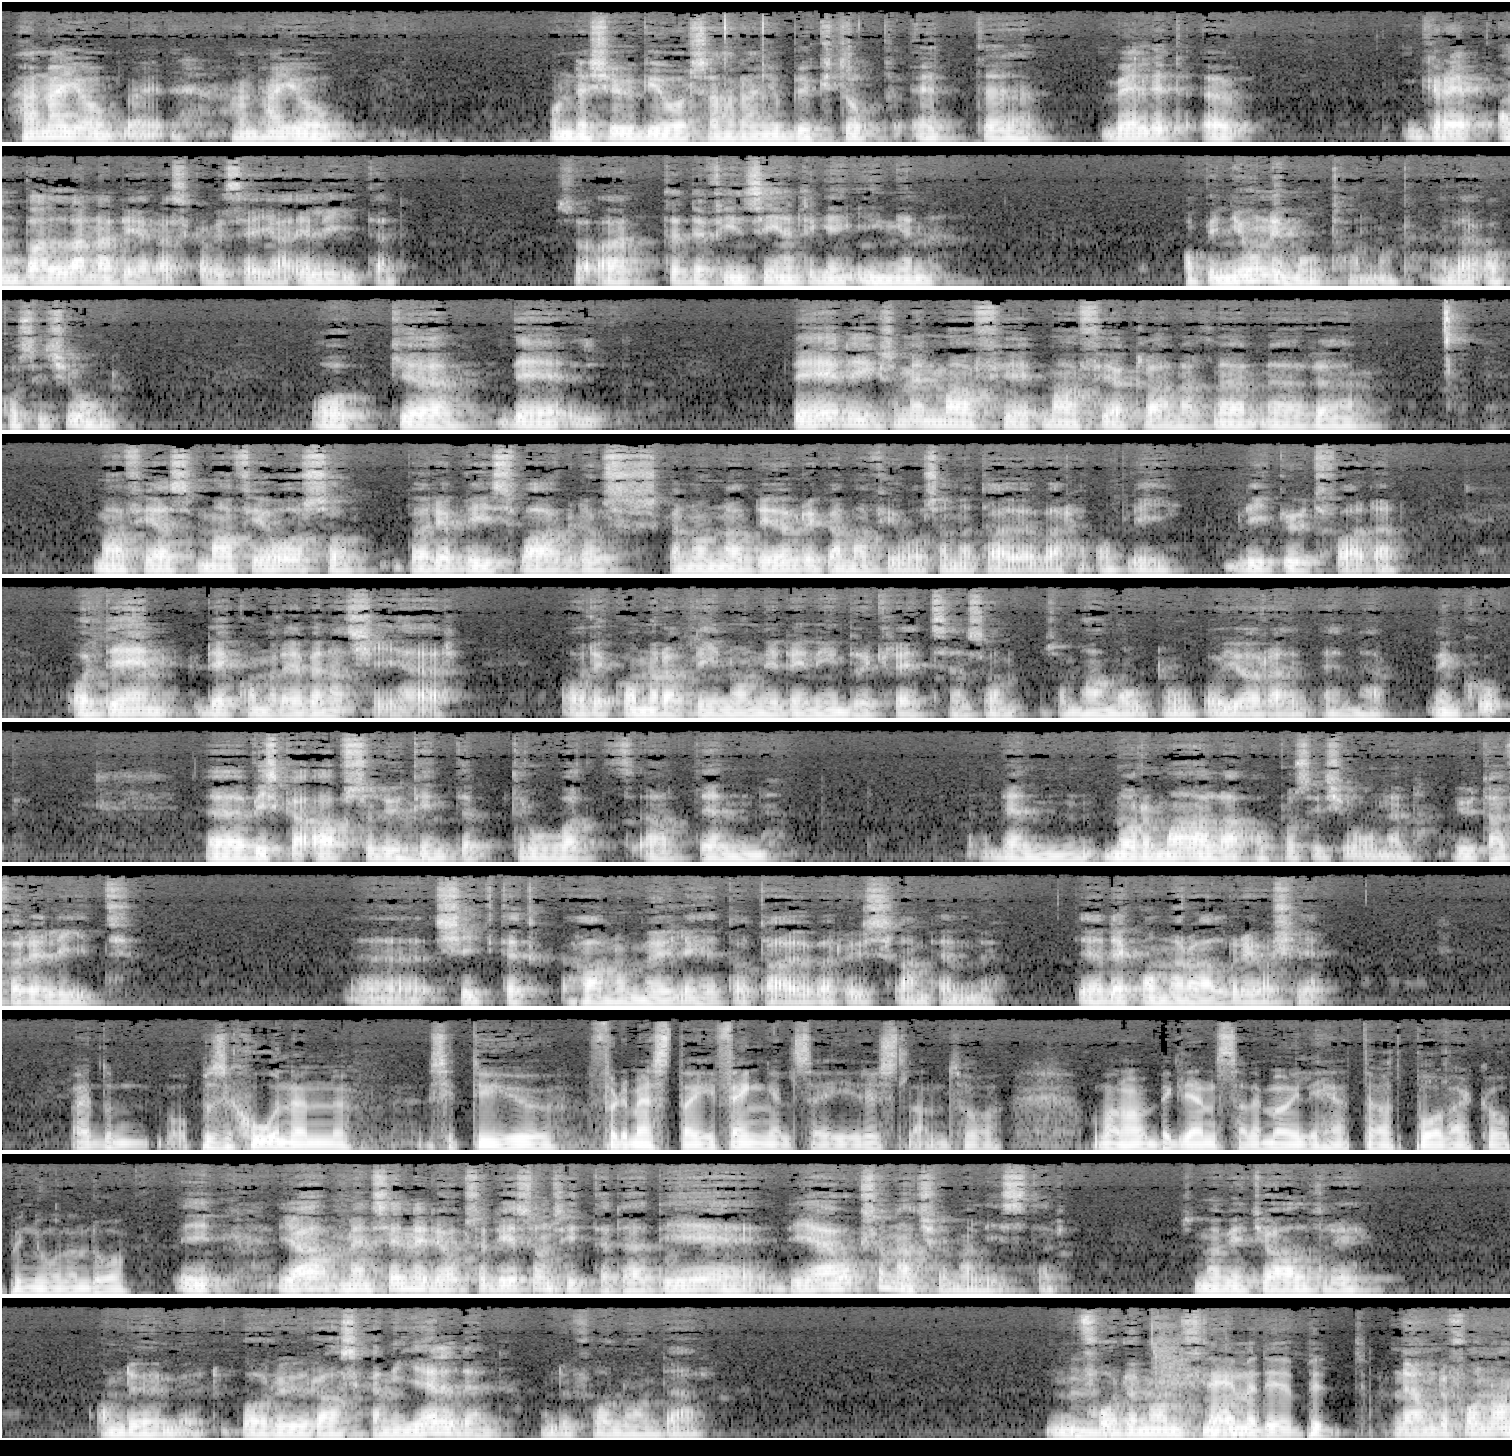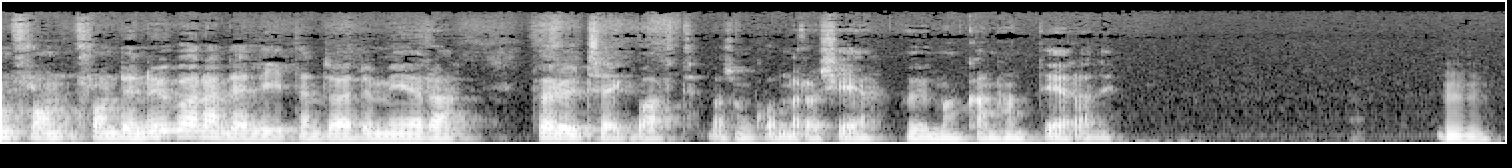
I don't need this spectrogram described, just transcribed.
han, har ju, han har ju under 20 år så har han ju byggt upp ett uh, väldigt grepp om ballarna deras, ska vi säga, eliten. Så att det finns egentligen ingen opinion emot honom, eller opposition. Och eh, det, det är liksom en maffiaklan att när, när uh, mafias mafioso börjar bli svag då ska någon av de övriga mafioserna ta över och bli, bli gudfadern. Och den, det kommer även att ske här. Och det kommer att bli någon i den inre kretsen som, som har mod nog att göra en, en, en kupp. Uh, vi ska absolut mm. inte tro att, att den, den normala oppositionen utanför elit eh, skiktet har någon möjlighet att ta över Ryssland ännu. Det, det kommer aldrig att ske. De, oppositionen sitter ju för det mesta i fängelse i Ryssland så, och man har begränsade möjligheter att påverka opinionen då. I, ja, men sen är det också det som sitter där, det är, det är också nationalister. Så man vet ju aldrig om du går ur askan i elden om du får någon där. Mm. Får du någon från, Nej, men det... nej, om du får någon från, från den nuvarande eliten då är det mera förutsägbart vad som kommer att ske och hur man kan hantera det. Mm.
